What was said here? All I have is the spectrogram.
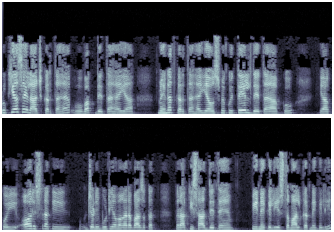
رکیا سے علاج کرتا ہے وہ وقت دیتا ہے یا محنت کرتا ہے یا اس میں کوئی تیل دیتا ہے آپ کو یا کوئی اور اس طرح کی جڑی بوٹیاں وغیرہ اوقات راکی ساتھ دیتے ہیں پینے کے لیے استعمال کرنے کے لیے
